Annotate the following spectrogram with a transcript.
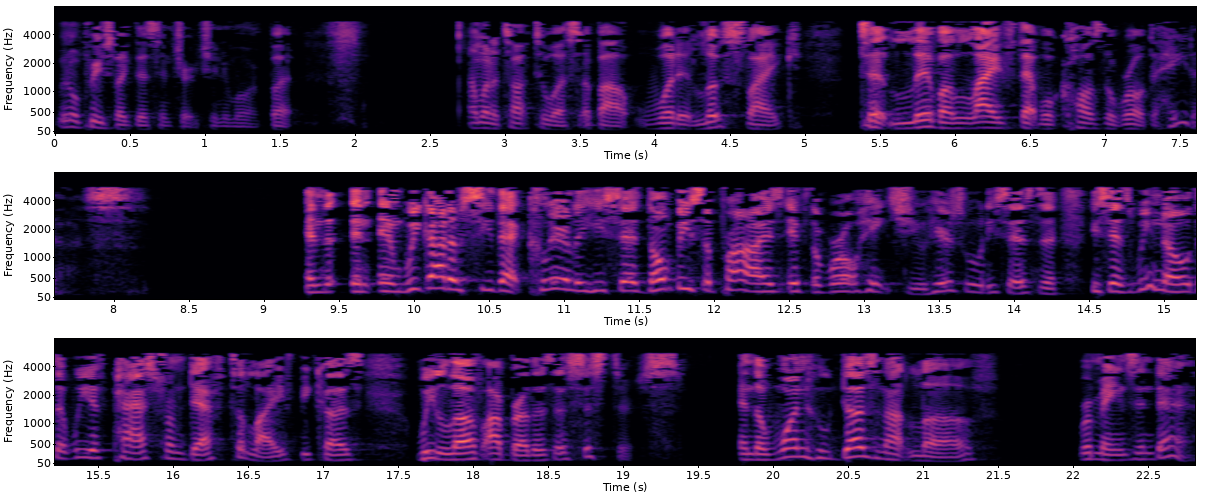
We don't preach like this in church anymore, but I'm going to talk to us about what it looks like to live a life that will cause the world to hate us. And, and, and we got to see that clearly. He says, don't be surprised if the world hates you. Here's what he says. To, he says, we know that we have passed from death to life because we love our brothers and sisters. And the one who does not love remains in death.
